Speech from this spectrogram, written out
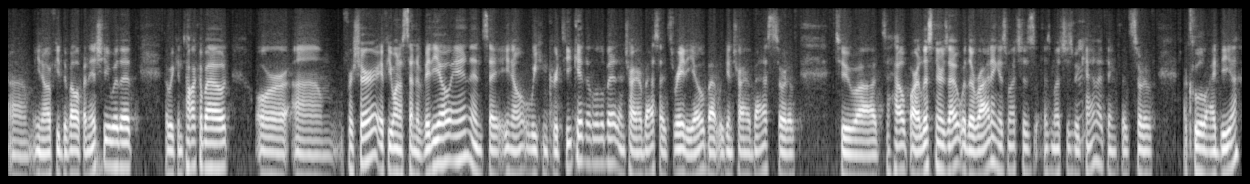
um, you know if you develop an issue with it that we can talk about. Or um, for sure, if you want to send a video in and say, you know, we can critique it a little bit and try our best. It's radio, but we can try our best, sort of, to uh, to help our listeners out with their riding as much as as much as we can. I think that's sort of a cool idea.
